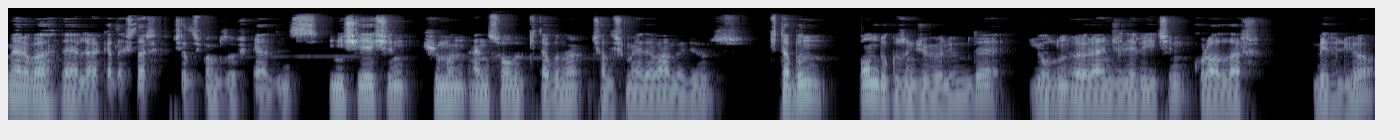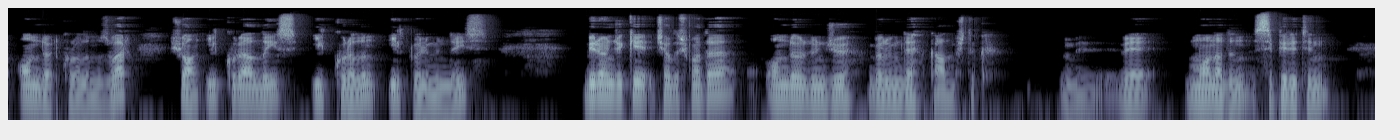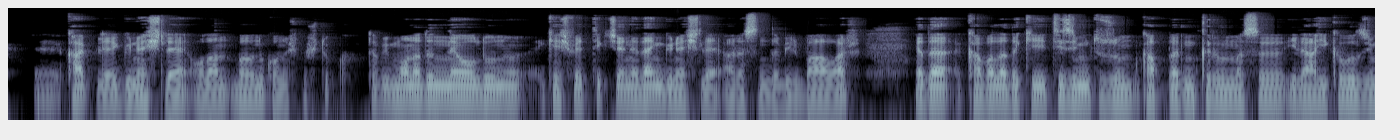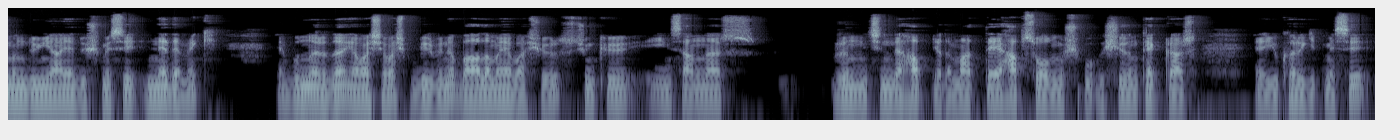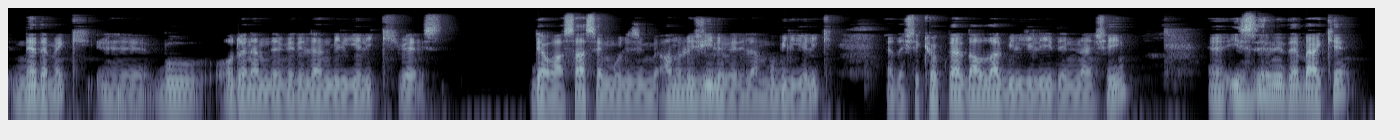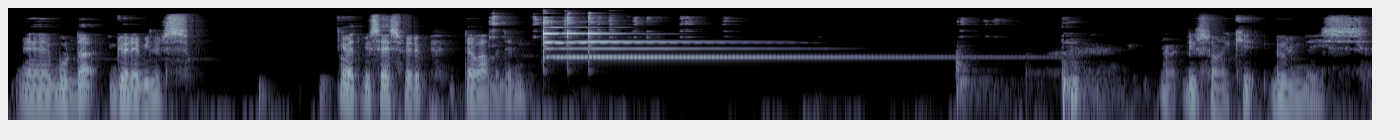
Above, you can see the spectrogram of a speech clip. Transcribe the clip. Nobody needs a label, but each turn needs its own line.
Merhaba değerli arkadaşlar. Çalışmamıza hoş geldiniz. Initiation Human and Solar kitabını çalışmaya devam ediyoruz. Kitabın 19. bölümünde yolun öğrencileri için kurallar veriliyor. 14 kuralımız var. Şu an ilk kuraldayız. İlk kuralın ilk bölümündeyiz. Bir önceki çalışmada 14. bölümde kalmıştık. Ve Monad'ın, Spirit'in kalple, güneşle olan bağını konuşmuştuk. Tabi Monad'ın ne olduğunu keşfettikçe neden güneşle arasında bir bağ var? Ya da Kabala'daki tizim tuzum kapların kırılması, ilahi kıvılcımın dünyaya düşmesi ne demek? E, bunları da yavaş yavaş birbirine bağlamaya başlıyoruz. Çünkü insanların içinde hap ya da maddeye hapsolmuş bu ışığın tekrar e, yukarı gitmesi ne demek? E, bu o dönemde verilen bilgelik ve devasa sembolizm ve analojiyle verilen bu bilgelik ya da işte kökler dallar bilgeliği denilen şeyin e, izlerini de belki e, burada görebiliriz. Evet bir ses verip devam edelim. Evet bir sonraki bölümdeyiz.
